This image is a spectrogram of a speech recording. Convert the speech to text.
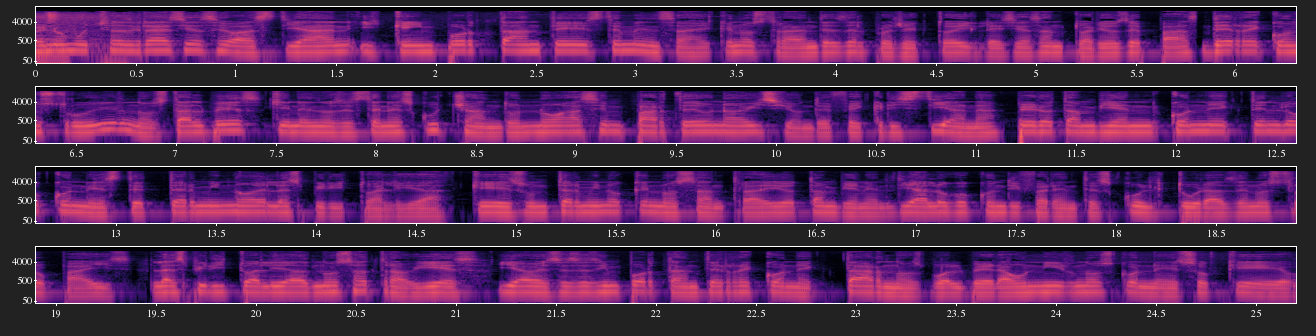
Bueno, muchas gracias Sebastián y qué importante este mensaje que nos traen desde el proyecto de Iglesias Santuarios de Paz de reconstruirnos. Tal vez quienes nos estén escuchando no hacen parte de una visión de fe cristiana, pero también conéctenlo con este término de la espiritualidad, que es un término que nos han traído también el diálogo con diferentes culturas de nuestro país. La espiritualidad nos atraviesa y a veces es importante reconectarnos, volver a unirnos con eso que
